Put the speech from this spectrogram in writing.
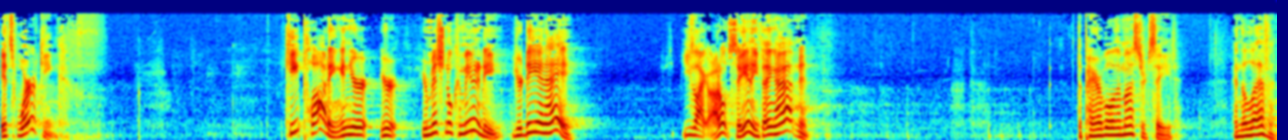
It's working. Keep plotting in your, your, your missional community, your DNA. You're like, I don't see anything happening. The parable of the mustard seed and the leaven.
